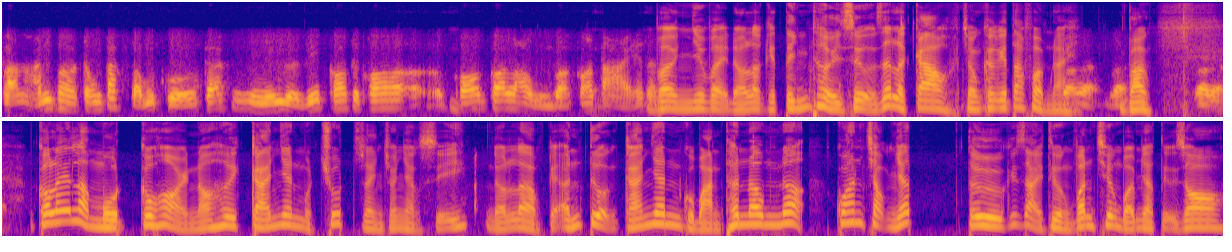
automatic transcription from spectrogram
phản ánh vào trong tác phẩm của các những người viết có có có có lòng và có tài hết. Vâng, như vậy đó là cái tính thời sự rất là cao trong các cái tác phẩm này. Vâng, ạ, vâng. vâng. vâng ạ. Có lẽ là một câu hỏi nó hơi cá nhân một chút dành cho nhạc sĩ, đó là cái ấn tượng cá nhân của bản thân ông nữa. Quan trọng nhất từ cái giải thưởng văn chương và âm nhạc tự do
